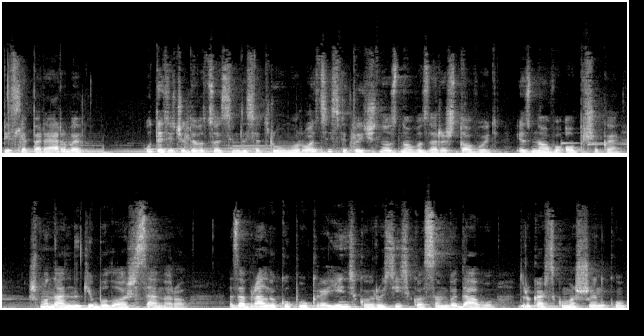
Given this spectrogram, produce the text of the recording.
Після перерви у 1972 році Світличного знову заарештовують і знову обшуки. Шмональників було аж семеро. Забрали купу українського російського самвидаву, друкарську машинку,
